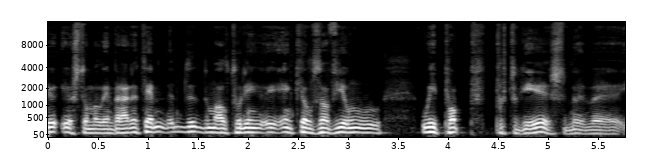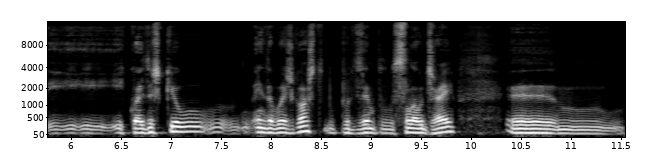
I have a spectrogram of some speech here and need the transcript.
eu, eu estou-me a lembrar até de, de uma altura em, em, que eles ouviam o, o hip hop português e, e, coisas que eu ainda hoje gosto, por exemplo, o Slow J. Uh,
